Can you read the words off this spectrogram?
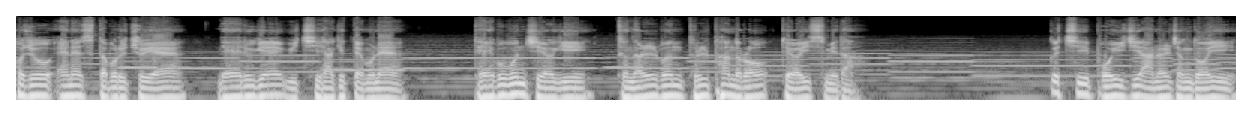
호주 NSW주의 내륙에 위치하기 때문에 대부분 지역이 드넓은 들판으로 되어 있습니다. 끝이 보이지 않을 정도의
